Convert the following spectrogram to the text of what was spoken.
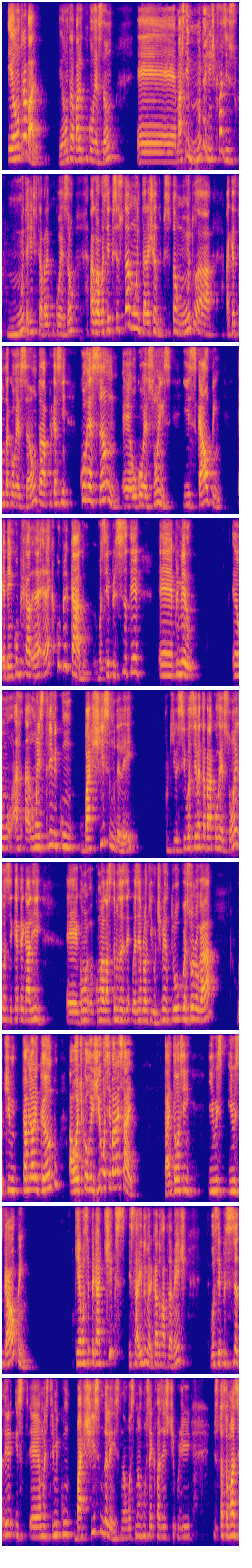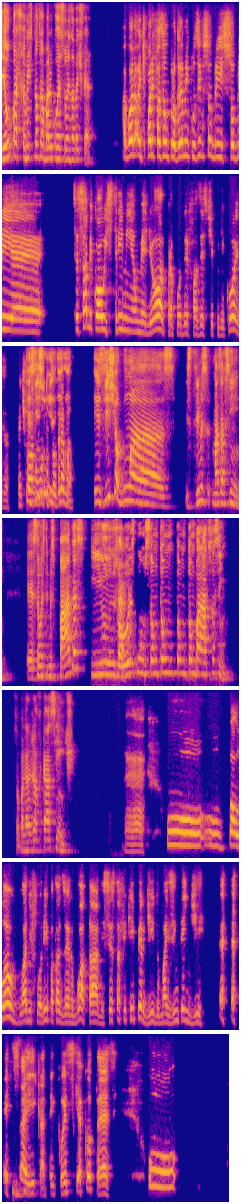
Eu não trabalho. Eu não trabalho com correção. É, mas tem muita gente que faz isso, muita gente que trabalha com correção. Agora, você precisa estudar muito, tá, Alexandre? Precisa estudar muito a, a questão da correção, tá? Porque, assim, correção é, ou correções e scalping é bem complicado. É, é é complicado. Você precisa ter, é, primeiro, é um, uma stream com baixíssimo delay, porque se você vai trabalhar correções, você quer pegar ali, é, como, como nós temos o exemplo aqui, o time entrou, começou a jogar, o time tá melhor em campo, a odd corrigiu, você vai lá e sai. Tá? Então, assim, e o, e o scalping, que é você pegar ticks e sair do mercado rapidamente, você precisa ter é, uma stream com baixíssimo delay, senão você não consegue fazer esse tipo de, de situação. Mas eu, praticamente, não trabalho correções na Betfair. Agora, a gente pode fazer um programa, inclusive, sobre isso, sobre. É... Você sabe qual streaming é o melhor para poder fazer esse tipo de coisa? A gente fala existe, num outro programa? Existe algumas streams, mas assim, é, são streams pagas e os é. valores não são tão, tão, tão baratos assim. Só para a galera já ficar ciente. É, o, o, Paulão, lá de Floripa, tá dizendo: boa tarde, sexta fiquei perdido, mas entendi. É isso aí, cara, tem coisas que acontecem. O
